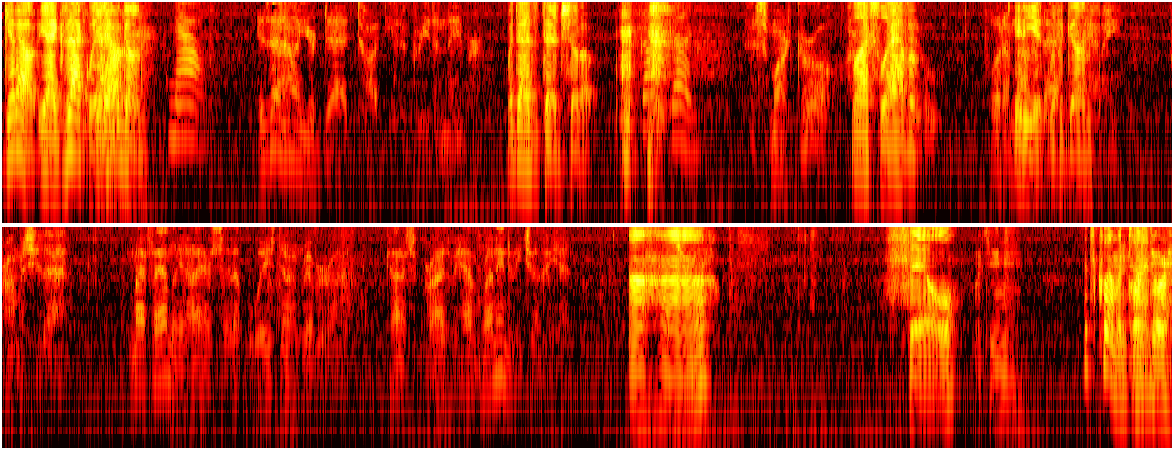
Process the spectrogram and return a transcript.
Get out. Yeah, exactly. Get I have out. a gun. Now, Is that how your dad taught you to greet a neighbor? My dad's dead. Shut up. I've got a gun. A smart girl. Well, actually, I have a. Too. But idiot with a gun. canny. Promise you that. My family and I are set up a ways downriver. I'm kind of surprised we haven't run into each other yet. Uh huh. Phil. What's your name? It's Clementine. Close door.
